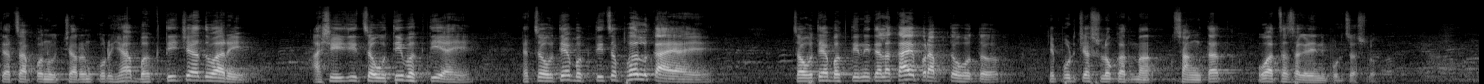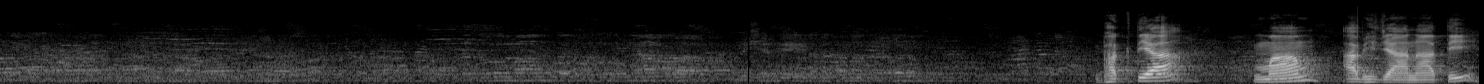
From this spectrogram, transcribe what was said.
त्याचा आपण उच्चारण करू. ह्या भक्तीच्याद्वारे अशी जी चौथी भक्ती आहे ह्या चौथ्या भक्तीचं फल काय आहे? चौथ्या भक्तीने त्याला काय प्राप्त होतं? हे पुढच्या श्लोकात मा- सांगतात. वाचा सगळ्यांनी पुढचा श्लोक. भक्त्या माम अभिजानाती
